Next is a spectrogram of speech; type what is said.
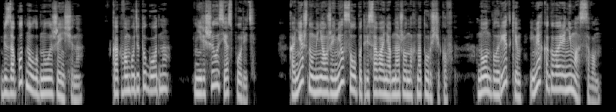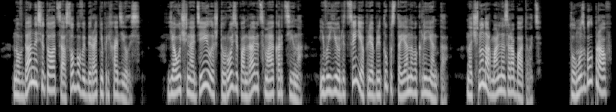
Беззаботно улыбнулась женщина. Как вам будет угодно. Не решилась я спорить. Конечно, у меня уже имелся опыт рисования обнаженных натурщиков, но он был редким и, мягко говоря, не массовым. Но в данной ситуации особо выбирать не приходилось. Я очень надеялась, что Розе понравится моя картина, и в ее лице я приобрету постоянного клиента. Начну нормально зарабатывать. Томас был прав.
